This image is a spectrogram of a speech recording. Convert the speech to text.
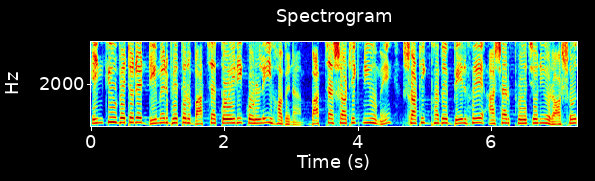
ইনকিউবেটরের ডিমের ভেতর বাচ্চা তৈরি করলেই হবে না। বাচ্চা সঠিক নিয়মে সঠিকভাবে বের হয়ে আসার প্রয়োজনীয় রসদ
